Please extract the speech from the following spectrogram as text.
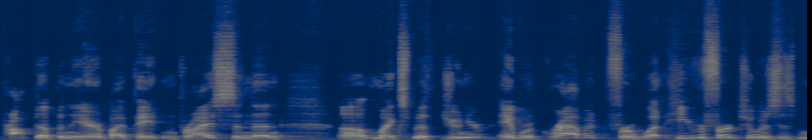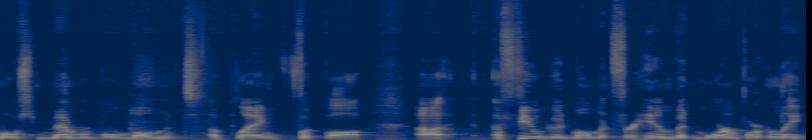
propped up in the air by Peyton Price, and then uh, Mike Smith Jr. able to grab it for what he referred to as his most memorable moment of playing football. Uh, a feel good moment for him, but more importantly,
